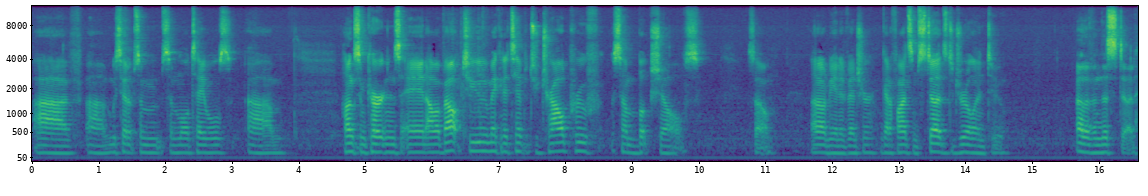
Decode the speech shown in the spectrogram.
I've um, we set up some some little tables, um, hung some curtains, and I'm about to make an attempt to child-proof some bookshelves. So that ought to be an adventure. Got to find some studs to drill into, other than this stud.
